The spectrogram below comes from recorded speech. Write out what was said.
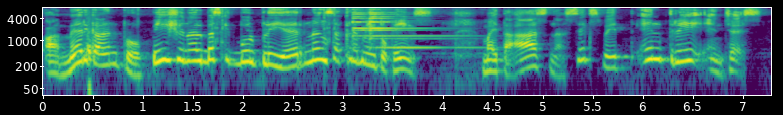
American professional basketball player ng Sacramento Kings. May taas na 6 feet and 3 inches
